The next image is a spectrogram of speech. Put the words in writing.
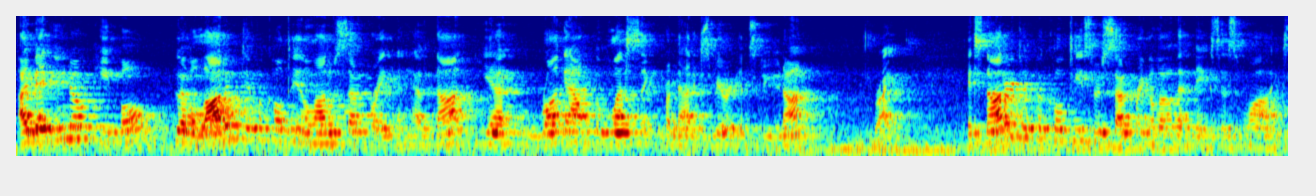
I bet you know people who have a lot of difficulty and a lot of suffering and have not yet wrung out the blessing from that experience, do you not? Right. It's not our difficulties or suffering alone that makes us wise.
